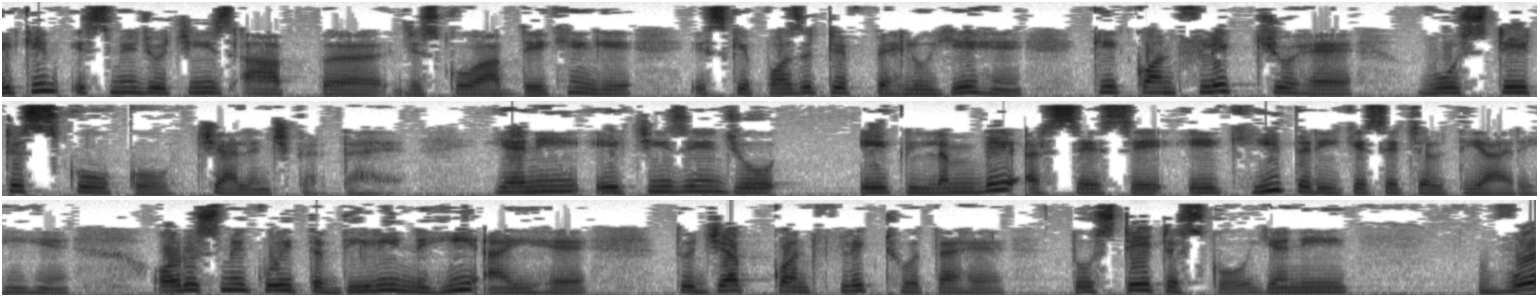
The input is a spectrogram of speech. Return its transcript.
لیکن اس میں جو چیز آپ جس کو آپ دیکھیں گے اس کے پازیٹو پہلو یہ ہیں کہ کانفلکٹ جو ہے وہ اسٹیٹس کو چیلنج کرتا ہے یعنی ایک چیزیں جو ایک لمبے عرصے سے ایک ہی طریقے سے چلتی آ رہی ہیں اور اس میں کوئی تبدیلی نہیں آئی ہے تو جب کانفلکٹ ہوتا ہے تو اسٹیٹس کو یعنی وہ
